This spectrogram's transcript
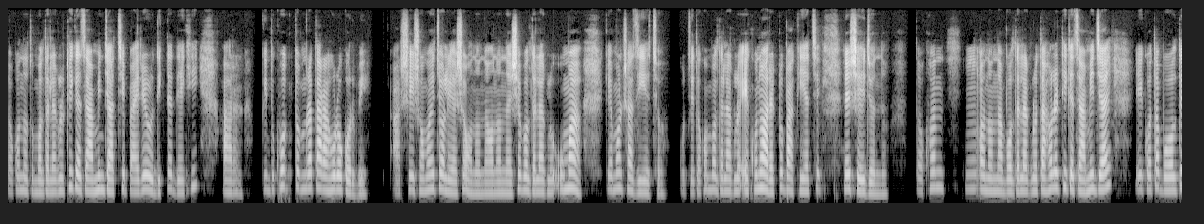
তখন নতুন বলতে লাগল, "ঠিক আছে আমি যাচ্ছি বাইরের ওদিকটা দেখি। আর কিন্তু খুব তোমরা তাড়াহুড়ো করবে।" আর সেই সময় চলে আসে অনন্যা। অনন্যা এসে বলতে লাগল, উমা কেমন সাজিয়েছ?" করছে তখন বলতে লাগল, "এখনও আরেকটু বাকি আছে এ সেইজন্য।" তখন অনন্যা বলতে লাগল, "তাহলে ঠিক আছে আমি যাই।" এই কথা বলতে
